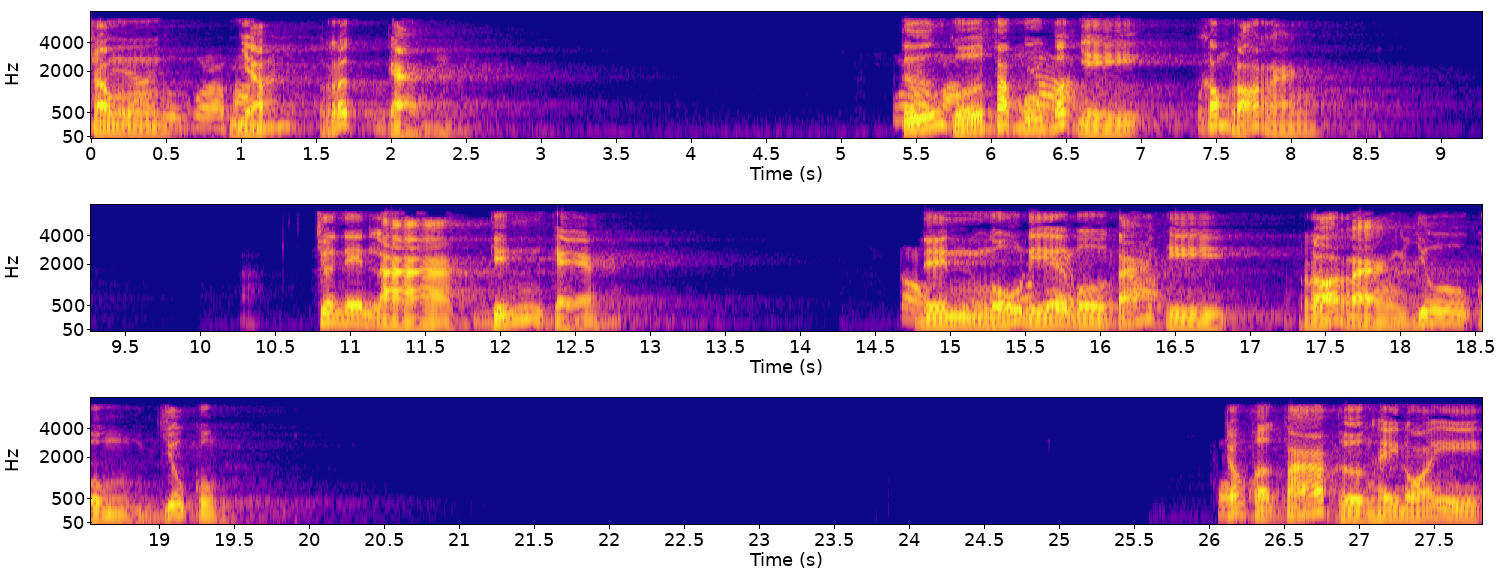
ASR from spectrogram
song nhập rất cạn Tướng của Pháp môn bất nhị Không rõ ràng cho nên là kính kẻ. Đến ngũ địa Bồ Tát thì Rõ ràng vô cùng vô cùng Trong Phật Pháp thường hay nói,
